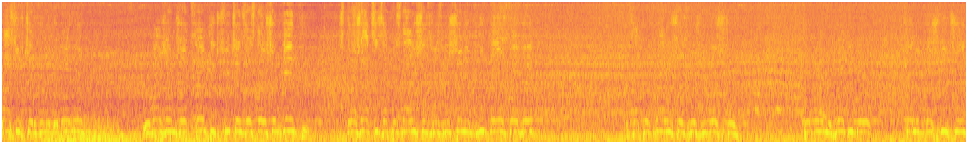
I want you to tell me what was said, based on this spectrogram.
Lasów Czerwonego Boru, uważam, że cel tych ćwiczeń został osiągnięty. Strażacy zapoznali się z rozmieszczeniem dróg dojazdowych, zapoznali się z możliwością poboru wody do celów gaśniczych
